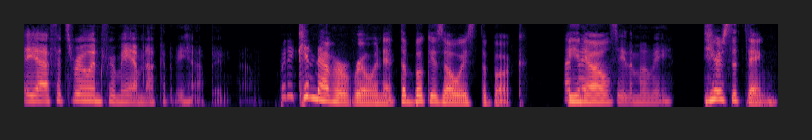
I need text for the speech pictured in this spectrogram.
Yeah, if it's ruined for me, I'm not going to be happy. but it can never ruin it. The book is always the book. I You know, see the movie. here's the thing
